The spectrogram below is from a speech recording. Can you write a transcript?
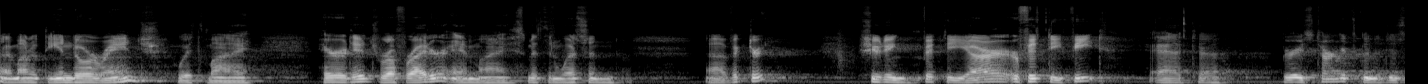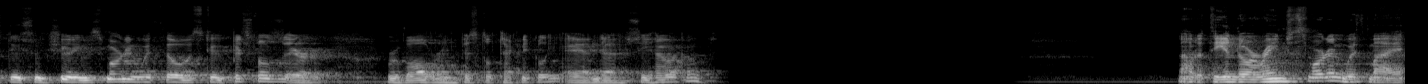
I'm out at the indoor range with my Heritage Rough Rider and my Smith & Wesson uh, Victory, shooting 50 yard or 50 feet at uh, various targets. Going to just do some shooting this morning with those two pistols. They're revolver and pistol technically, and uh, see how it goes. Out at the indoor range this morning with my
